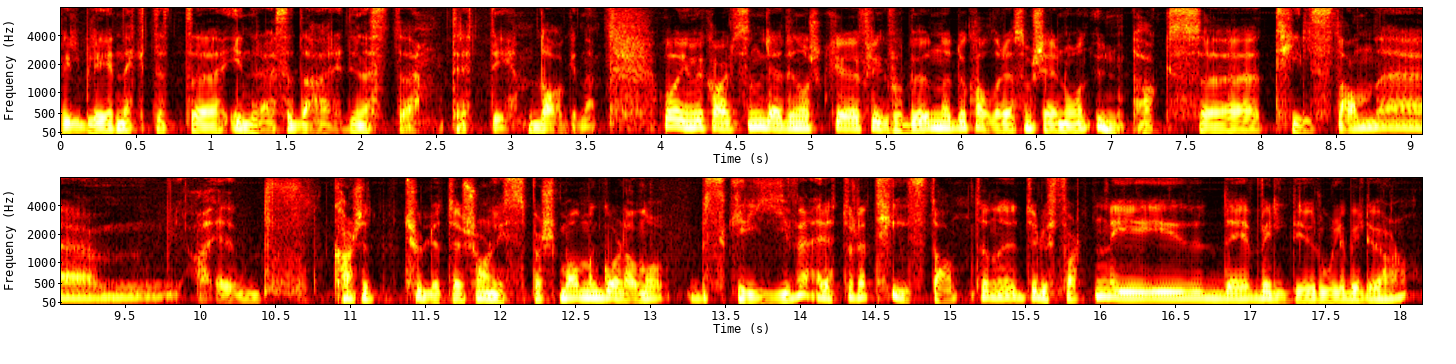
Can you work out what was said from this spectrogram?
vil bli nektet innreise der de neste 30 dagene. Og Yngve Carlsen, leder i Norsk Flygerforbund, du kaller det som skjer nå en unntakstilstand. Kanskje tullete journalistspørsmål, men går det an å beskrive rett og slett tilstanden til luftfarten i det veldig urolige bildet vi har nå?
